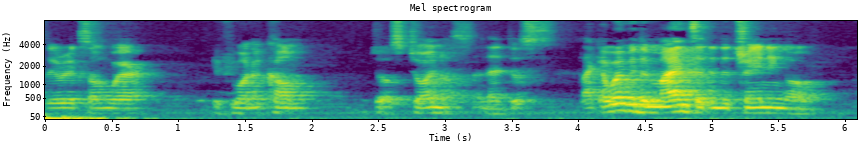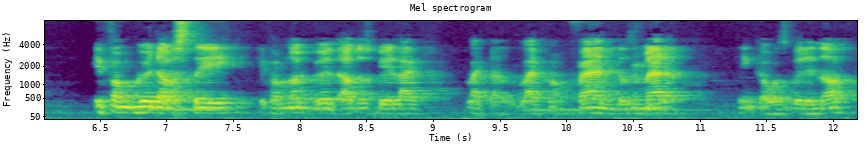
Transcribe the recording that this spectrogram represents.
Zurich somewhere. If you want to come, just join us." And I just like I went with the mindset in the training of, if I'm good, I'll stay. If I'm not good, I'll just be a life like a lifelong fan. It doesn't matter. I think I was good enough.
